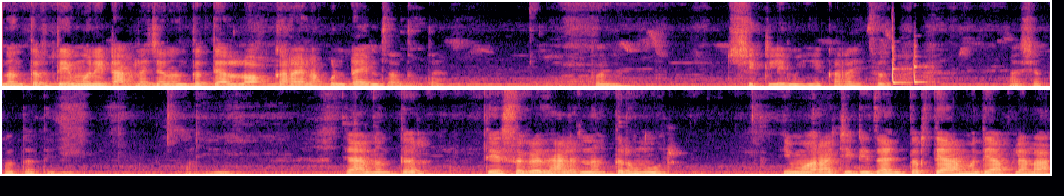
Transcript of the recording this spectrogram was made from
नंतर ते मणी टाकल्याच्या नंतर त्याला लॉक करायला पण टाईम जात होता. पण शिकले मी हे करायचं. अशा पद्धतीने. आणि त्यानंतर ते सगळं झाल्यानंतर मोर. ही मोराची डिझाईन तर त्यामध्ये आपल्याला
